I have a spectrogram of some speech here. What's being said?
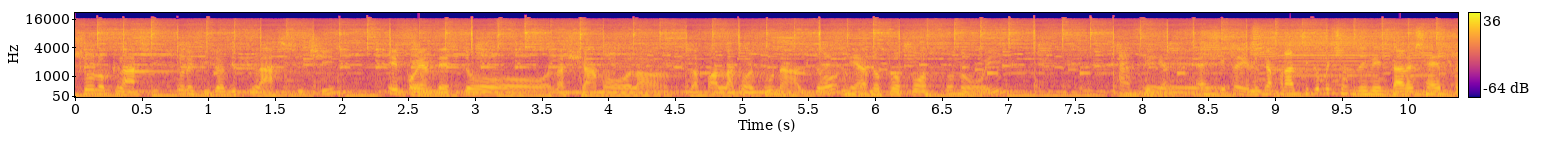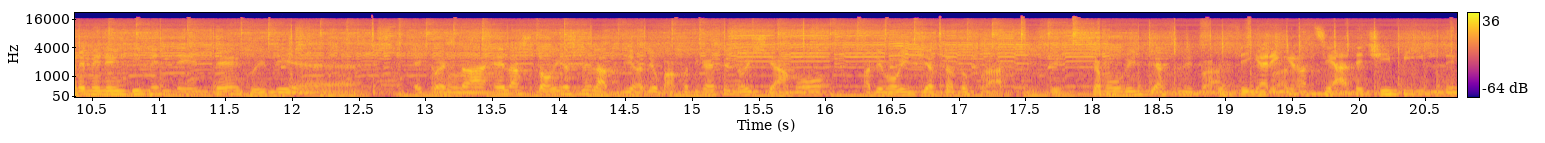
solo, classi- solo episodi classici. E poi hanno detto lasciamo la, la palla a qualcun altro. E hanno proposto noi. Eh sì, perché Luca Frazzi è cominciato a diventare sempre meno indipendente, quindi è... E questa è la storia svelata di Radio Bar. Praticamente noi siamo. abbiamo rimpiazzato Frazzi. Sì? Siamo un rimpiazzo di Frazzi. Figa, ringraziateci mille.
